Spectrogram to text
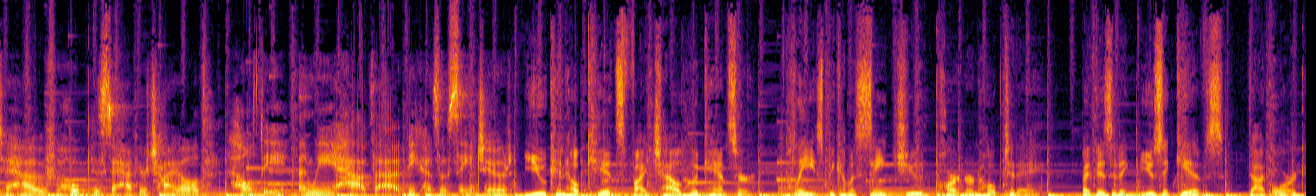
To have hope is to have your child healthy, and we have that because of St. Jude. You can help kids fight childhood cancer. Please become a St. Jude Partner in Hope today by visiting musicgives.org.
